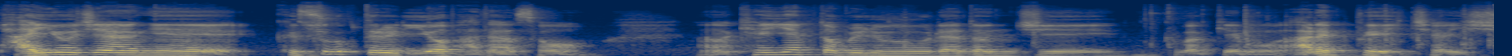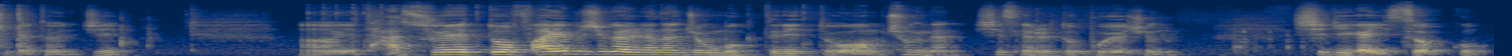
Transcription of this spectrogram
바이오장의 그 수급들을 이어받아서 어, KMW라든지 그밖에 뭐 RFHIC라든지 어, 다수의 또 5G 관련한 종목들이 또 엄청난 시세를 또 보여준 시기가 있었고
